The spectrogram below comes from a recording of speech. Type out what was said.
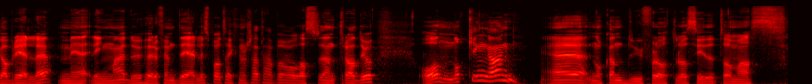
Gabrielle med 'Ring meg'. Du hører fremdeles på Teknoschat her på Volda studentradio. Og nok en gang eh, Nå kan du få lov til å si det, Thomas.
